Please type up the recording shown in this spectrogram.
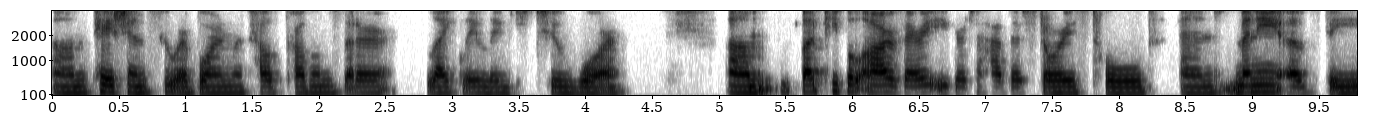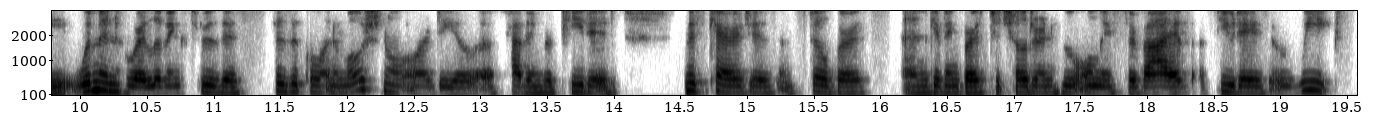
um, patients who are born with health problems that are likely linked to war. Um, but people are very eager to have their stories told. And many of the women who are living through this physical and emotional ordeal of having repeated miscarriages and stillbirths and giving birth to children who only survive a few days or weeks,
